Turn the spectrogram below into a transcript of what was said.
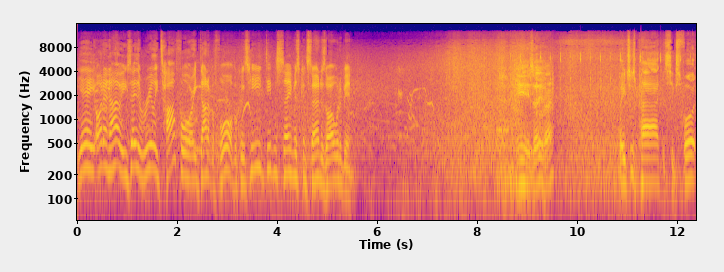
yeah, I don't know, he's either really tough or he'd done it before because he didn't seem as concerned as I would have been. New Year's Eve, eh? Beach is packed, it's six foot.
